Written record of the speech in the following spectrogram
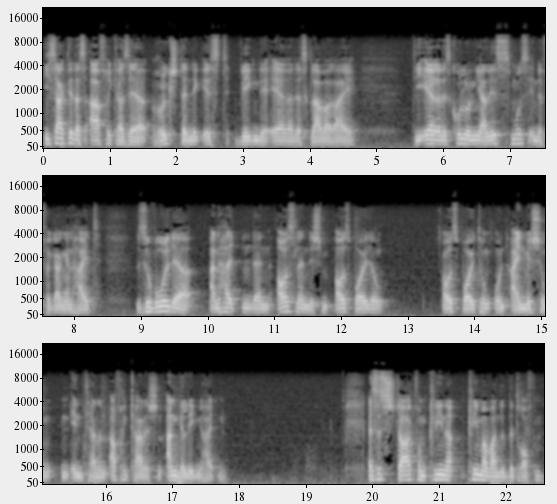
Ich sagte, dass Afrika sehr rückständig ist wegen der Ära der Sklaverei, die Ära des Kolonialismus in der Vergangenheit, sowohl der anhaltenden ausländischen Ausbeutung, Ausbeutung und Einmischung in internen afrikanischen Angelegenheiten. Es ist stark vom Klima Klimawandel betroffen.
